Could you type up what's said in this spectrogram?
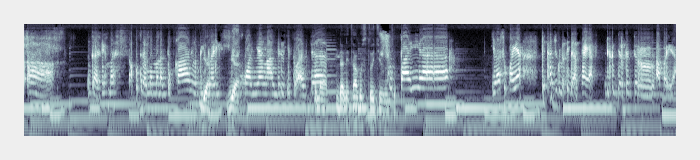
Eh, enggak deh mas. Aku tidak mau menentukan. Lebih Ya, baik ya. semuanya ngalir gitu aja. Benar. Dan itu aku setuju untuk supaya ya supaya kita juga tidak kayak dikejar-kejar apa ya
